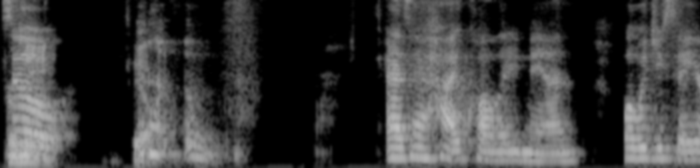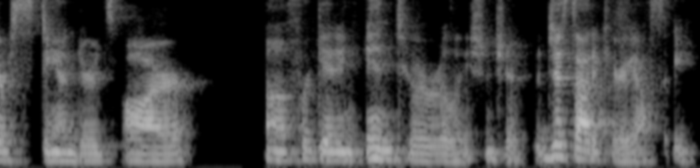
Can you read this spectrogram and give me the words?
For me, So, yeah. as a high quality man, what would you say your standards are uh, for getting into a relationship? Just out of curiosity.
